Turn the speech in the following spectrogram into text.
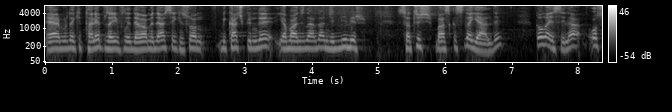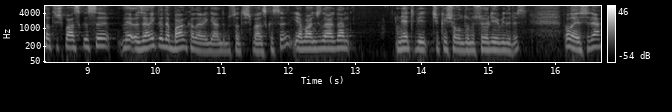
eğer buradaki talep zayıflığı devam ederse ki son birkaç günde yabancılardan ciddi bir satış baskısı da geldi. Dolayısıyla o satış baskısı ve özellikle de bankalara geldi bu satış baskısı. Yabancılardan net bir çıkış olduğunu söyleyebiliriz. Dolayısıyla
